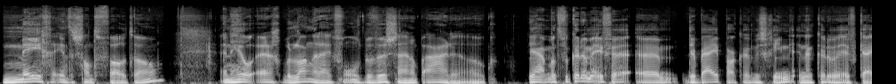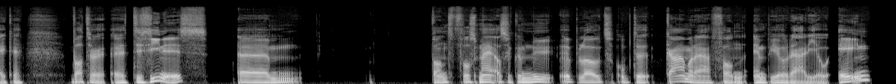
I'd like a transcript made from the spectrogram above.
mega interessante foto. En heel erg belangrijk voor ons bewustzijn op aarde ook. Ja, want we kunnen hem even um, erbij pakken misschien. En dan kunnen we even kijken wat er uh, te zien is. Um, want volgens mij als ik hem nu upload op de camera van NPO Radio 1...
